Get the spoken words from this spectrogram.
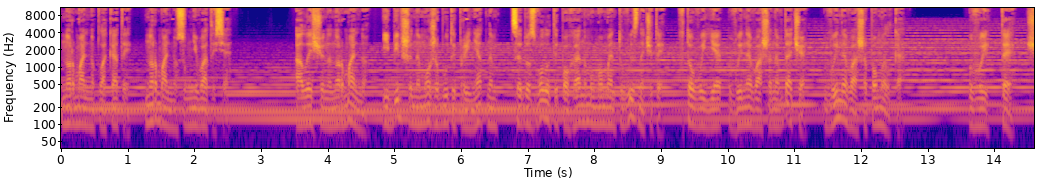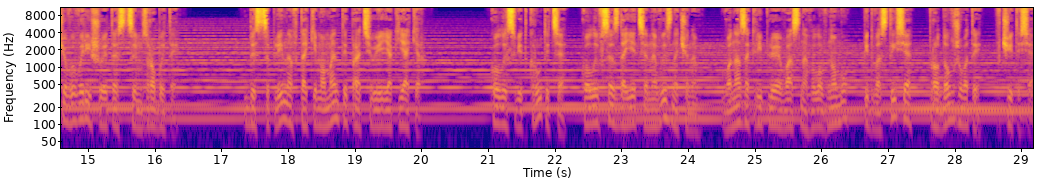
нормально плакати, нормально сумніватися. Але що ненормально і більше не може бути прийнятним, це дозволити поганому моменту визначити, хто ви є, ви не ваша невдача, ви не ваша помилка. Ви те, що ви вирішуєте з цим зробити. Дисципліна в такі моменти працює як якір. Коли світ крутиться, коли все здається невизначеним, вона закріплює вас на головному, підвестися, продовжувати, вчитися.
